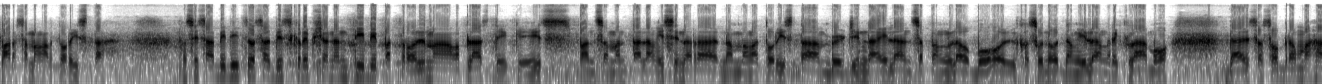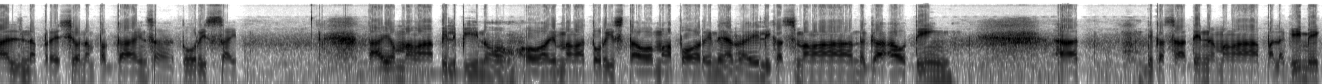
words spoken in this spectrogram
para sa mga turista. Kasi sabi dito sa description ng TV Patrol mga kaplastic is pansamantalang isinara ng mga turista ang Virgin Island sa Panglao, Bohol kasunod ng ilang reklamo dahil sa sobrang mahal na presyo ng pagkain sa tourist site. Tayong mga Pilipino o yung mga turista o mga foreigner ay likas mga nag-outing at likas sa atin ng mga palagimik,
